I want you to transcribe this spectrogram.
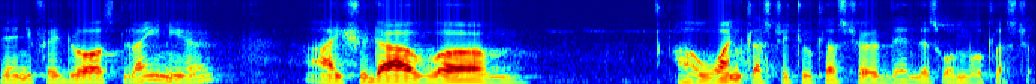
then if I draw a line here I should have um, uh, 1 cluster 2 cluster then there is one more cluster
